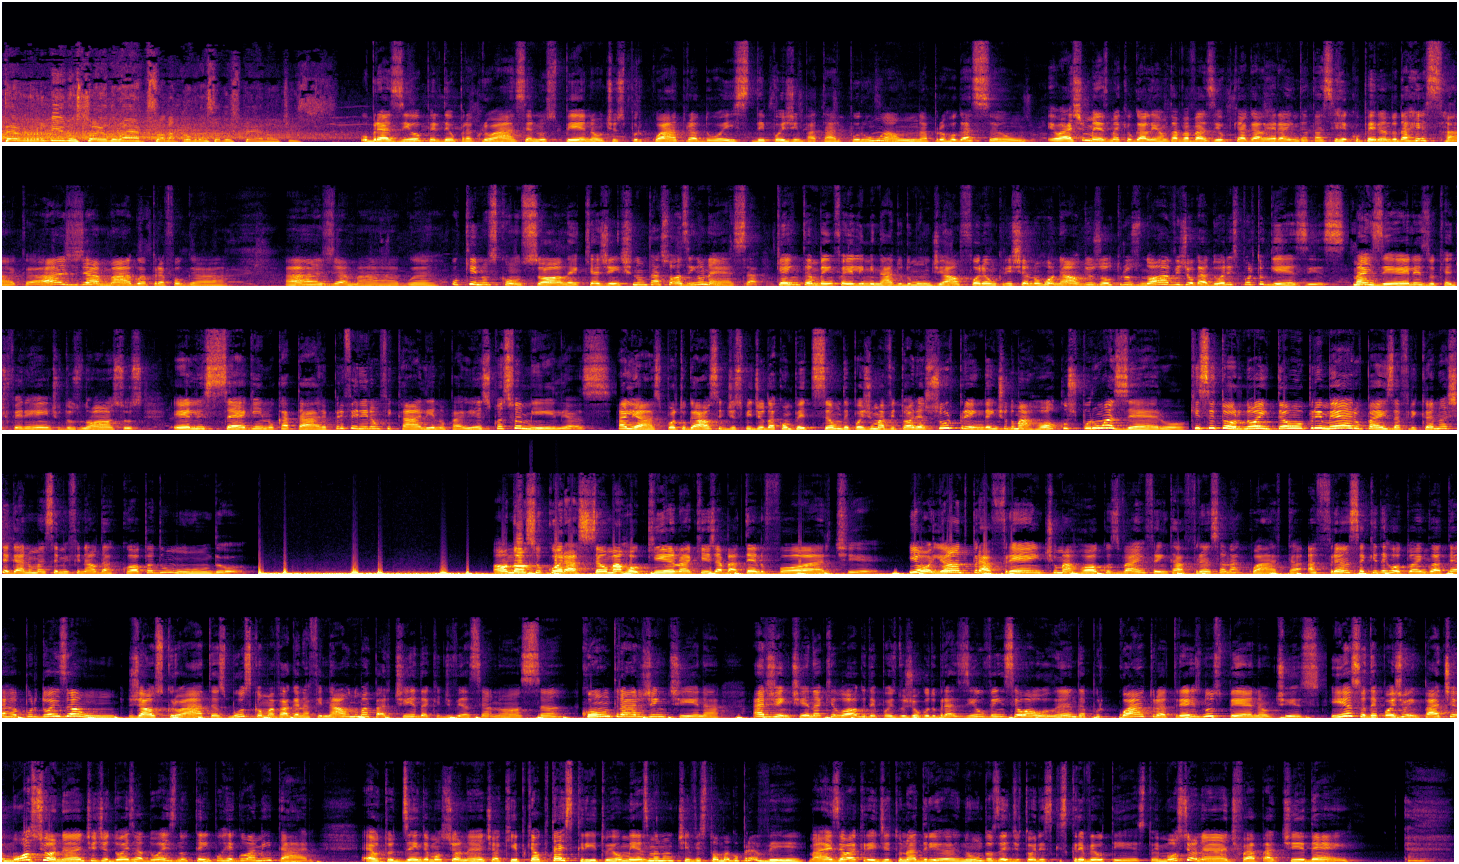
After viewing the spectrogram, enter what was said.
Termina o sonho do Hexa na cobrança dos pênaltis. O Brasil perdeu para a Croácia nos pênaltis por 4 a 2 depois de empatar por 1 a 1 na prorrogação. Eu acho mesmo é que o galeão estava vazio porque a galera ainda está se recuperando da ressaca. Haja mágoa para afogar. Haja mágoa. O que nos consola é que a gente não tá sozinho nessa. Quem também foi eliminado do Mundial foram Cristiano Ronaldo e os outros nove jogadores portugueses. Mas eles, o que é diferente dos nossos, eles seguem no Catar, preferiram ficar ali no país com as famílias. Aliás, Portugal se despediu da competição depois de uma vitória surpreendente do Marrocos por 1 a 0, que se tornou então o primeiro país africano a chegar numa semifinal da Copa do Mundo. Olha o nosso coração marroquino aqui já batendo forte. E olhando para frente, o Marrocos vai enfrentar a França na quarta. A França que derrotou a Inglaterra por 2 a 1. Já os croatas buscam uma vaga na final numa partida que devia ser a nossa contra a Argentina. A Argentina que logo depois do jogo do Brasil venceu a Holanda por 4 a 3 nos pênaltis. Isso depois de um empate emocionante de 2 a 2 no tempo regulamentar. É, eu tô dizendo emocionante aqui porque é o que tá escrito. Eu mesma não tive estômago para ver. Mas eu acredito no Adriano, um dos editores que escreveu o texto. Emocionante foi a partida, hein?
